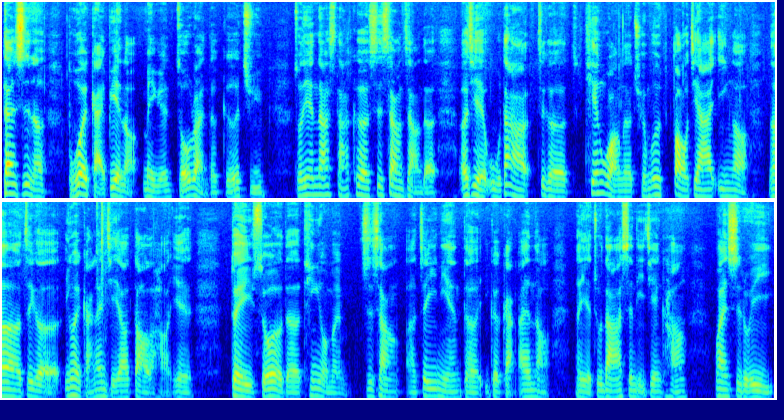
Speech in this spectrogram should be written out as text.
但是呢，不会改变了美元走软的格局。昨天纳斯达克是上涨的，而且五大这个天王呢全部报佳音啊。那这个因为感恩节要到了哈，也对所有的听友们致上呃这一年的一个感恩哦。那也祝大家身体健康，万事如意。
